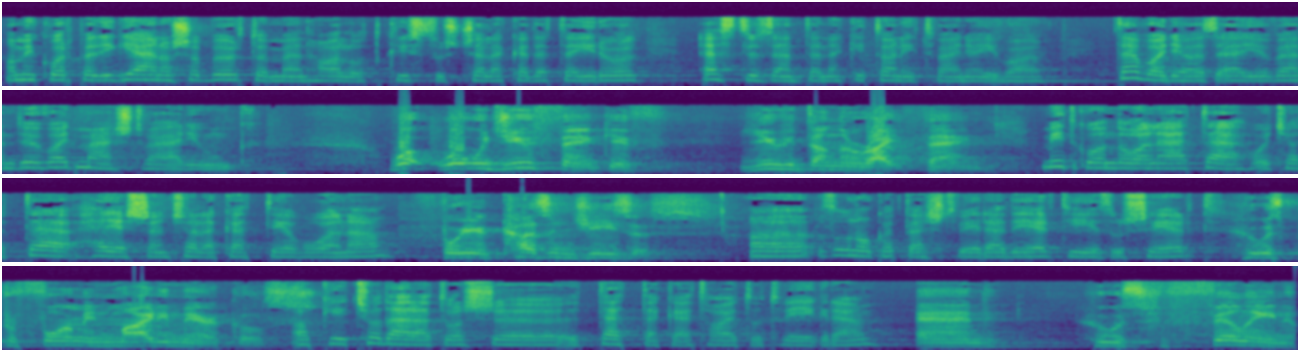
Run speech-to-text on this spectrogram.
Amikor pedig János a börtönben hallott Krisztus cselekedeteiről, ezt üzente neki tanítványaival. Te vagy az eljövendő, vagy mást várjunk? What, what would you think if you had done the right thing Mit gondolnál te, hogyha te helyesen cselekedtél volna for your cousin Jesus, az unokatestvéredért, Jézusért, who was performing mighty miracles aki csodálatos tetteket hajtott végre, and who was fulfilling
